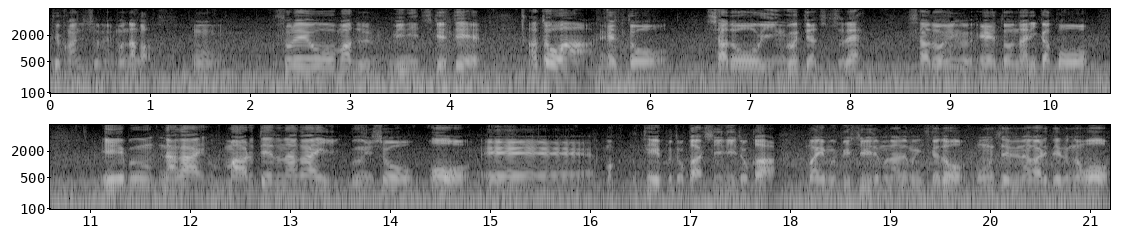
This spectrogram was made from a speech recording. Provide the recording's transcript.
っていう感じですよね。もうなんかうん。それをまず身につけてあとはえっとシャドーイングってやつですね。シャドーイング。えっ、と何かこう英文長いまあある程度長い文章をえー、まあ、テープとか CD とか、まあ、MP3 でも何でもいいんですけど音声で流れてるのを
